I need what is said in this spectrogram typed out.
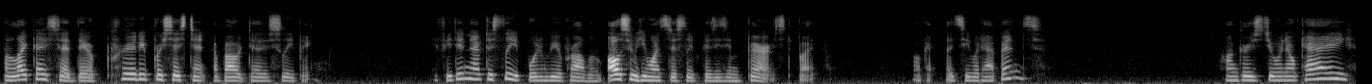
But like I said, they're pretty persistent about uh, sleeping. If he didn't have to sleep, wouldn't be a problem. Also, he wants to sleep because he's embarrassed, but... Okay, let's see what happens. Hunger's doing okay.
